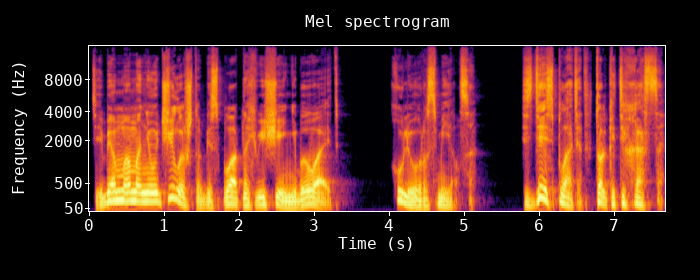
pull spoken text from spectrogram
Тебя мама не учила, что бесплатных вещей не бывает?» Хулио рассмеялся. «Здесь платят только техасцы.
